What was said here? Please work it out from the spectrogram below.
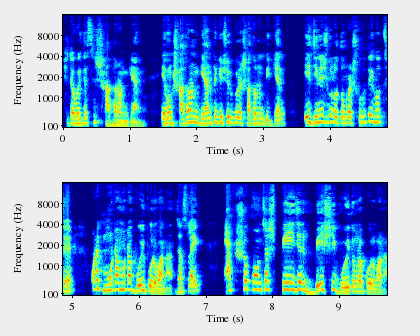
সেটা হইতেছে সাধারণ জ্ঞান। এবং সাধারণ জ্ঞান থেকে শুরু করে সাধারণ বিজ্ঞান, এই জিনিসগুলো তোমরা শুরুতেই হচ্ছে অনেক মোটা মোটা বই পড়বা না। জাস্ট লাইক একশো পঞ্চাশ পেজের বেশি বই তোমরা পড়বা না।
